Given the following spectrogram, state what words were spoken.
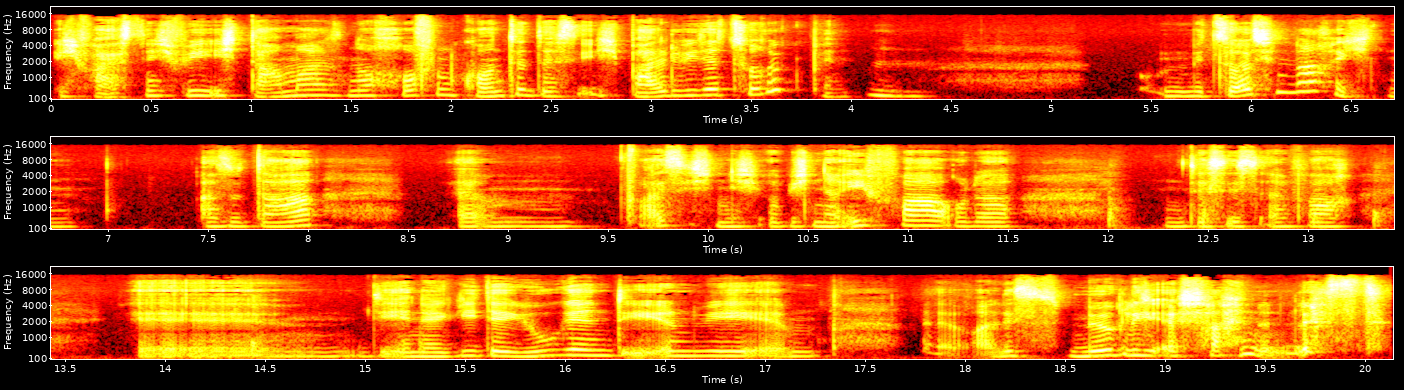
ich weiß nicht, wie ich damals noch hoffen konnte, dass ich bald wieder zurück bin. Mhm. Mit solchen Nachrichten. Also da ähm, weiß ich nicht, ob ich naiv war oder das ist einfach äh, die Energie der Jugend, die irgendwie ähm, äh, alles möglich erscheinen lässt.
